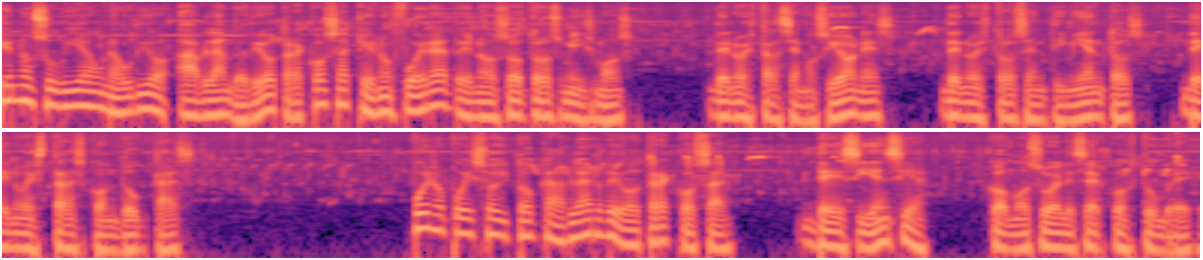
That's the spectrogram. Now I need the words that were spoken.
que no subía un audio hablando de otra cosa que no fuera de nosotros mismos, de nuestras emociones, de nuestros sentimientos, de nuestras conductas. Bueno, pues hoy toca hablar de otra cosa, de ciencia, como suele ser costumbre,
